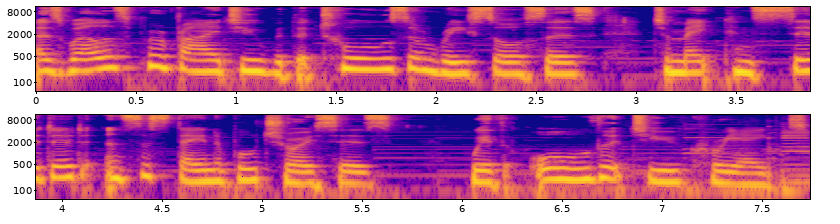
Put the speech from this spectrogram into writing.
as well as provide you with the tools and resources to make considered and sustainable choices with all that you create.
